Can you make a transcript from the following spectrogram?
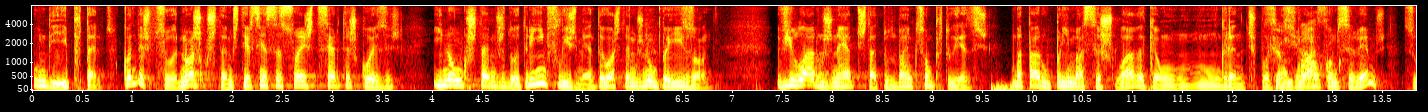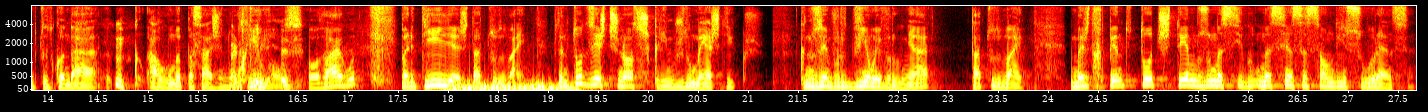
um dia. E, portanto, quando as pessoas. Nós gostamos de ter sensações de certas coisas e não gostamos de outra. E, infelizmente, agora estamos num país onde violar os netos, está tudo bem, que são portugueses. Matar o primo à sacholada, que é um, um grande desporto é um nacional, como sabemos, sobretudo quando há alguma passagem do rio ou, ou de água. Partilhas, está tudo bem. Portanto, todos estes nossos crimes domésticos, que nos deviam envergonhar, está tudo bem. Mas de repente todos temos uma, uma sensação de insegurança.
